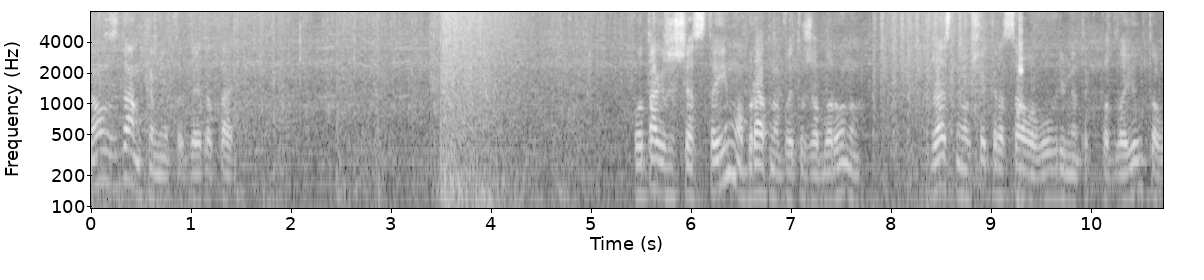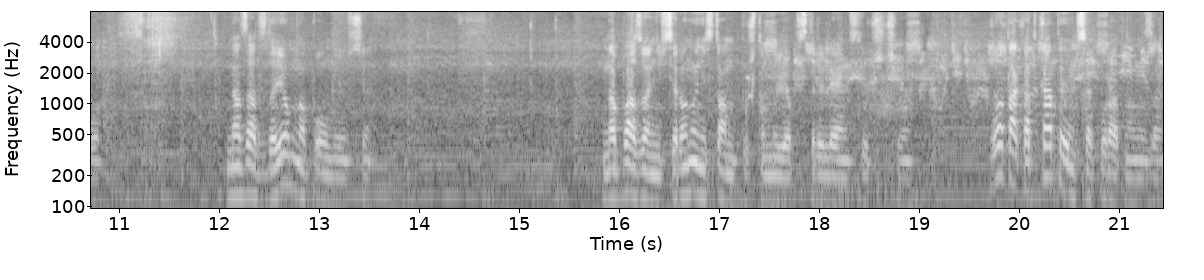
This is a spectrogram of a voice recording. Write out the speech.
Да он с дамками тогда, это так. Вот так же сейчас стоим, обратно в эту же оборону. Красный вообще красава, вовремя так подловил того. Назад сдаем на полную все. На базу они все равно не станут, потому что мы ее обстреляем в случае чего. Вот так откатываемся аккуратно назад.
